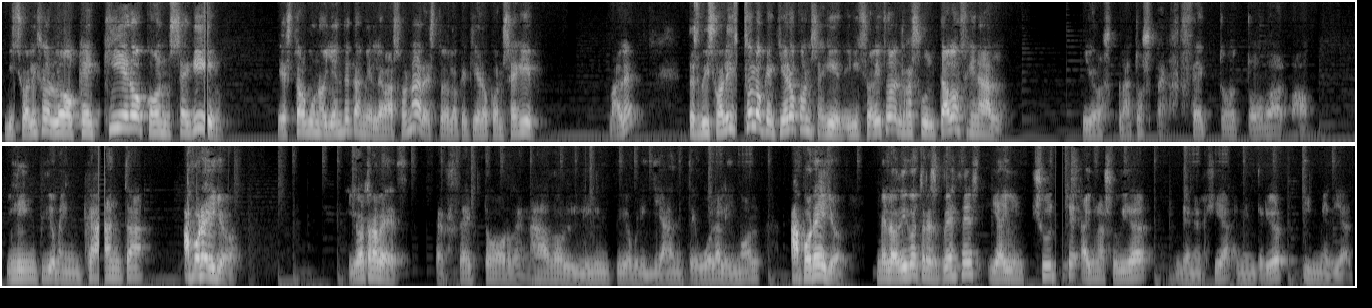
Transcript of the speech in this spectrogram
visualizo lo que quiero conseguir. Y esto a algún oyente también le va a sonar, esto de lo que quiero conseguir. ¿Vale? Entonces visualizo lo que quiero conseguir y visualizo el resultado final. Y los platos perfecto, todo oh, limpio, me encanta. ¡A por ello! Y otra vez, perfecto, ordenado, limpio, brillante, huele a limón. A por ello. Me lo digo tres veces y hay un chute, hay una subida de energía en el interior inmediata.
